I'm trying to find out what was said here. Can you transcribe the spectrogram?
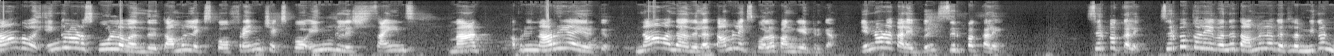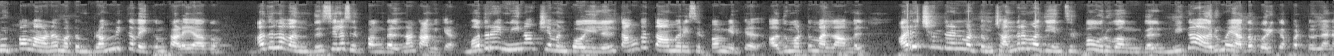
நாங்கள் எங்களோட ஸ்கூலில் வந்து Tamil expo French expo English science math அப்படி நிறைய இருக்கு. நான் வந்து அதில் தமிழ் எக்ஸ்போவில் பங்கேற்றிருக்கேன். என்னோட தலைப்பு சிற்பக்கலை. சிற்பக்கலை. சிற்பக்கலை வந்து தமிழகத்துல மிக நுட்பமான மற்றும் பிரமிக்க வைக்கும் கலையாகும். அதுல வந்து சில சிற்பங்கள் நான் காமிக்கிறேன். மதுரை மீனாட்சி அம்மன் கோயிலில் தங்க தாமரை சிற்பம் இருக்கிறது. அது மட்டும் அல்லாமல் அரிச்சந்திரன் மற்றும் சந்திரமதியின் சிற்ப உருவங்கள் மிக அருமையாக பொறிக்கப்பட்டுள்ளன.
